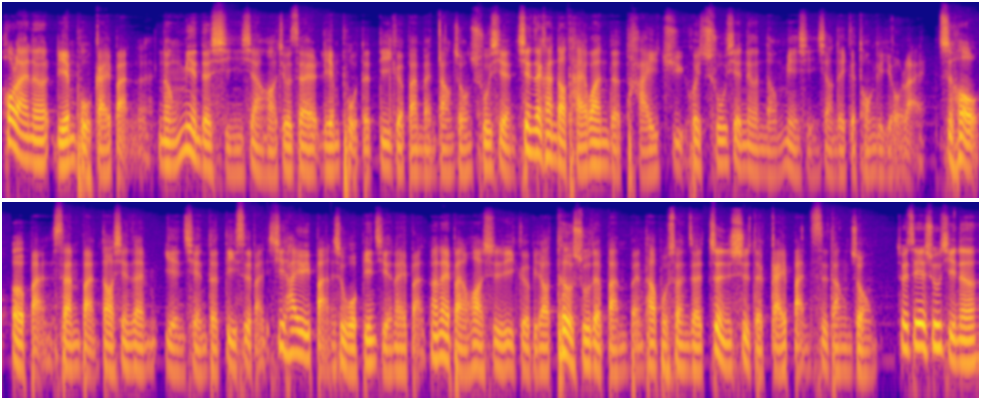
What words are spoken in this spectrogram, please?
后来呢，脸谱改版了，能面的形象哈就在脸谱的第一个版本当中出现。现在看到台湾的台剧会出现那个能面形象的一个同一个由来。之后二版、三版到现在眼前的第四版，其实还有一版是我编辑的那一版。那那一版的话是一个比较特殊的版本，它不算在正式的改版次当中。所以这些书籍呢，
